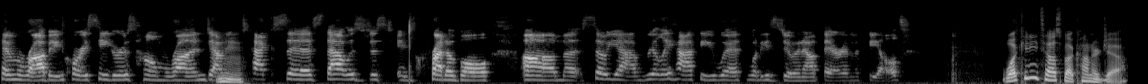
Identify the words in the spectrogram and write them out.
him robbing Corey Seager's home run down mm. in Texas. That was just incredible. Um, so yeah, really happy with what he's doing out there in the field. What can you tell us about Connor Joe?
